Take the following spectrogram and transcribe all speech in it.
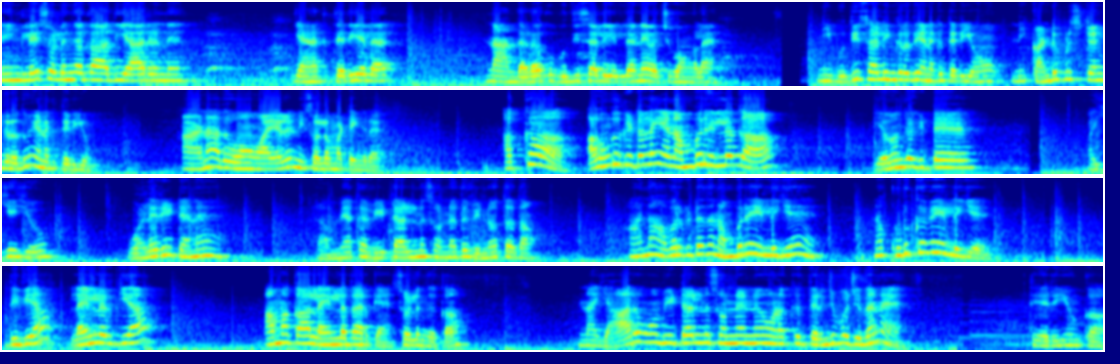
நீங்களே சொல்லுங்கக்கா அது யாருன்னு? எனக்கு தெரியலை. நான் அந்த அளவுக்கு புத்திசாலி இல்லைன்னே வச்சுக்கோங்களேன். நீ புத்திசாலிங்கிறது எனக்கு தெரியும். நீ கண்டுபிடிச்சிட்டேங்கிறதும் எனக்கு தெரியும். ஆனால் அது உன் வாயால நீ சொல்ல மாட்டேங்கிற. அக்கா அவங்க கிட்டலாம் என் நம்பர் இல்லைக்கா. எவங்க கிட்ட ஐயையோ உளறிட்டேனே. ரம்யாக்கா வீட்டாள்னு சொன்னது வினோத்தை தான். ஆனால் அவர்கிட்ட தான் நம்பரே இல்லையே. நான் கொடுக்கவே இல்லையே. திவ்யா லைனில் இருக்கியா? ஆமாக்கா லைனில் தான் இருக்கேன். சொல்லுங்கக்கா. நான் யாரை உன் வீட்டாள்னு சொன்னேன்னு உனக்கு தெரிஞ்சு போச்சு தானே? தெரியும்க்கா.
